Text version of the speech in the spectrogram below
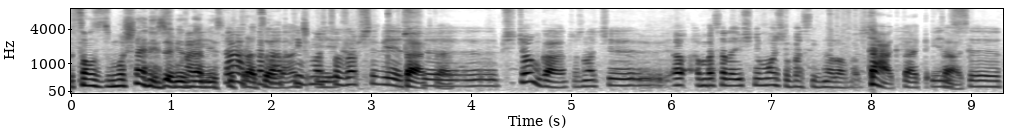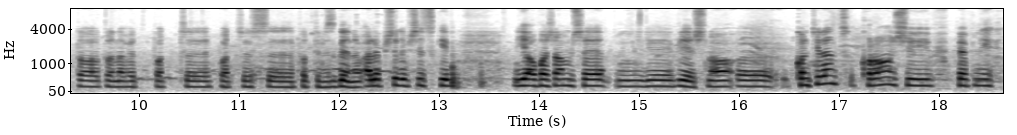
są zmuszeni, żeby z Słuchaj, nami tak, współpracować. Taka aktywność i, to zawsze wiesz, Tak, e, tak. e, przyciąga, to znaczy ambasada już nie może was ignorować. tak, tak, Więc tak. e, to, to nawet pod, e, pod, z- pod tym względem. Ale przede wszystkim ja uważam, że mm, e, wiesz, no, e, kontynent krąży w pewnych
